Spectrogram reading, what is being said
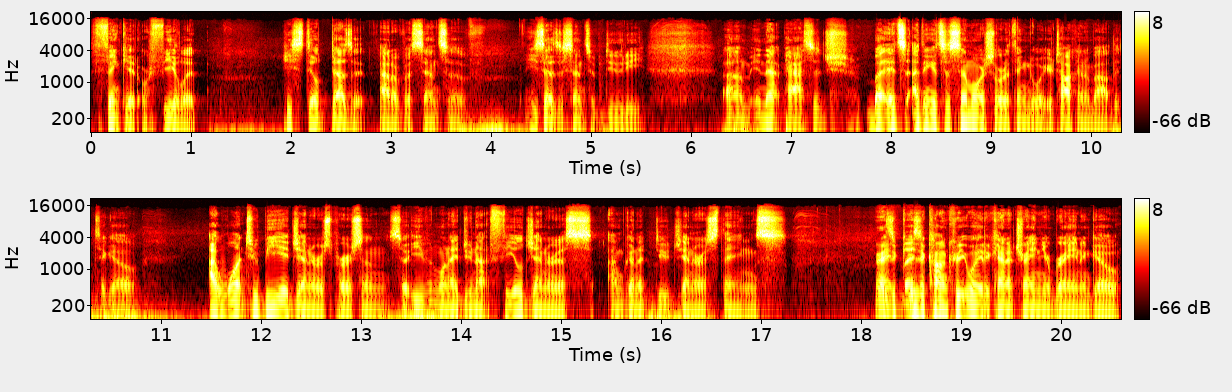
think it or feel it, he still does it out of a sense of he says a sense of duty um, in that passage. But it's I think it's a similar sort of thing to what you're talking about. That to go, I want to be a generous person, so even when I do not feel generous, I'm going to do generous things. Right, is, a, but- is a concrete way to kind of train your brain and go,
